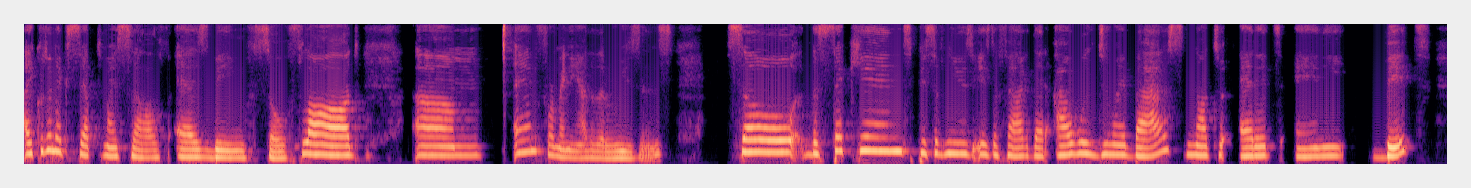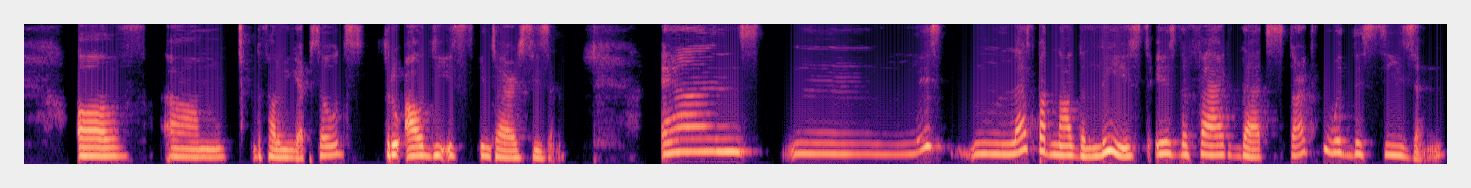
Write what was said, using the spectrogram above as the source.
I couldn't accept myself as being so flawed um, and for many other reasons. So, the second piece of news is the fact that I will do my best not to edit any bit of um, the following episodes throughout this entire season. And least, mm, last but not the least is the fact that starting with this season,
